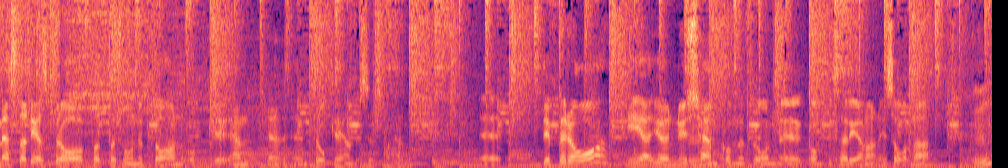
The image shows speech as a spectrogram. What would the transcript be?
mestadels bra på ett personligt plan och en, en, en tråkig händelse som har hänt. Eh, Det är bra. Jag är nyss hemkommen från eh, kompisarenan i Solna. Mm, mm,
